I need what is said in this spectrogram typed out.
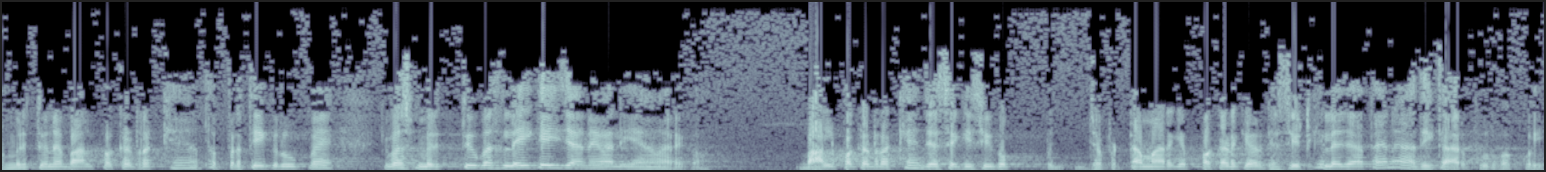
मृत्यु ने बाल पकड़ रखे हैं तो प्रतीक रूप में कि बस मृत्यु बस ले के ही जाने वाली है हमारे को। बाल पकड़ रखे हैं, जैसे किसी को झपट्टा मार के पकड़ के और घसीट के ले जाता है ना अधिकार पूर्वक कोई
